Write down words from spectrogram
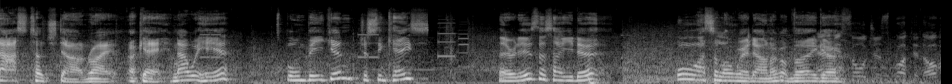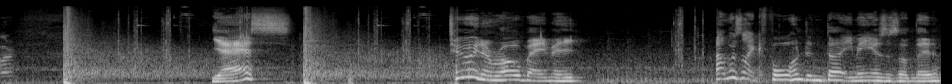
That's touchdown. Right. Okay. Now we're here. Spawn beacon, just in case. There it is. That's how you do it. Oh, that's a long way down. I've got vertigo. Yes. Two in a row, baby. That was like 430 meters or something.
